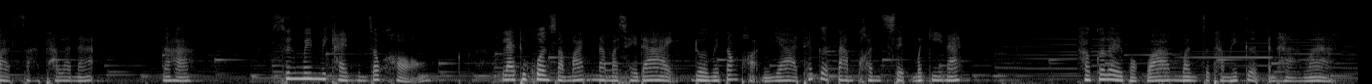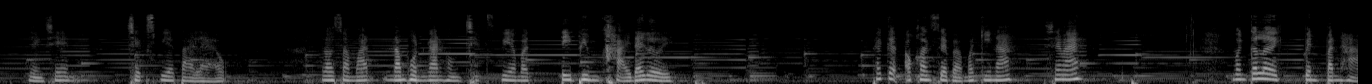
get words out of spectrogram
บัติสาธารณะนะคะ ซึ่งไม่มีใครเป็นเจ้าของ และทุกคนสามารถนำมาใช้ได้ โดยไม่ต้องขออนุญาต ถ้าเกิดตามคอนเซปต์เมื่อกี้นะ เขาก็เลยบอกว่ามันจะทำให้เกิดปัญหามาก อย่างเช่นเชคสเปียร์ตายแล้ว เราสามารถนำผลงานของเชคสเปียร์มาตีพิมพ์ขายได้เลย ถ้าเกิดเอาคอนเซปต์แบบเมื่อกี้นะ ใช่ไหม มันก็เลยเป็นปัญหา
